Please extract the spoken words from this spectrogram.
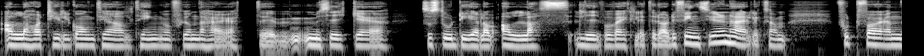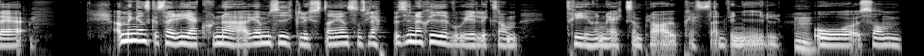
alla har tillgång till allting och från det här att uh, musik är så stor del av allas liv och verklighet idag. Det finns ju den här liksom fortfarande ja, men ganska så här reaktionära musiklyssnaren som släpper sina skivor i liksom 300 exemplar pressad vinyl mm. och som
